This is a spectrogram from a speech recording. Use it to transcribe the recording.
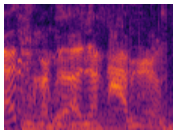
Zé do Cabelo.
